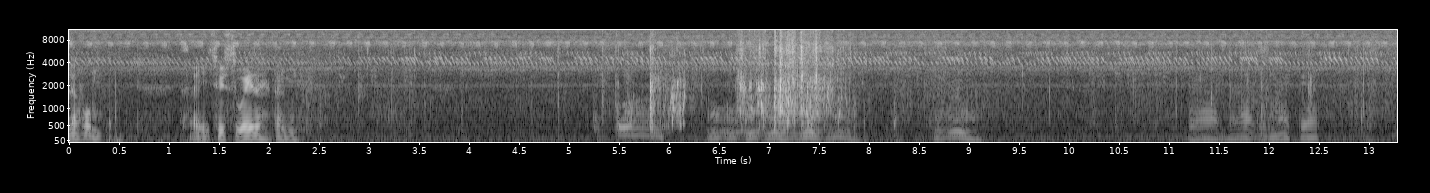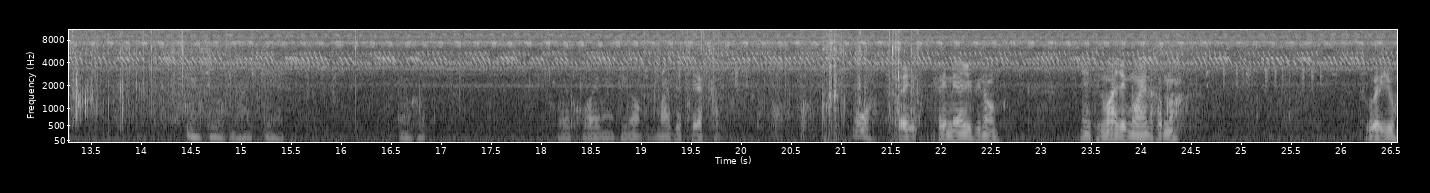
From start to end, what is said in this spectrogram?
แล้วผมใส่สวยๆเลยตอนนี้เอาเอาเอาเอาเอาเอาเอาอย่ายาดอกไม้แตกไม่ใช่ดอกไม้แตกเอาครับค่อยๆนะพี่น้องไม้จะแตกครับโอ้ใส่ไข่แน่อยู่พี่น้อง นี่ขึ้นมาจักหน่อยนะครับเนาะสวยอยู่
